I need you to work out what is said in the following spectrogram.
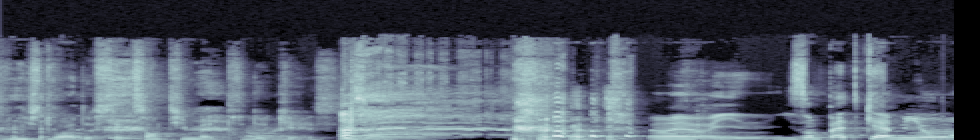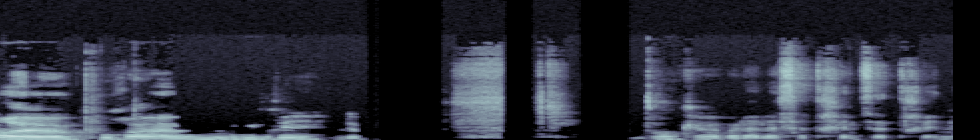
Une histoire de 7 cm de caisse. Ils n'ont pas de camion euh, pour nous livrer. Donc voilà, là ça traîne, ça traîne.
